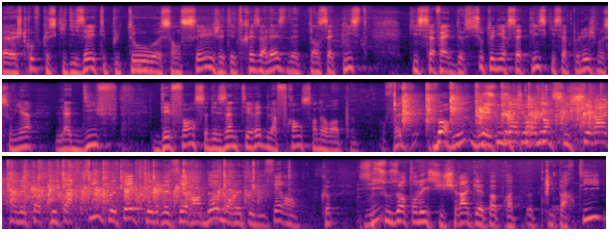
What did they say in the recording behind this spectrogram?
je trouve que ce qu'il disait était plutôt sensé. J'étais très à l'aise d'être dans cette liste, qui, enfin, de soutenir cette liste qui s'appelait, je me souviens, la DIF, défense des intérêts de la France en Europe. En fait, bon, vous, sous-entendez que si Chirac n'avait pas pris parti, peut-être que le référendum aurait été différent. Vous sous-entendez que si Chirac n'avait pas pris parti,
